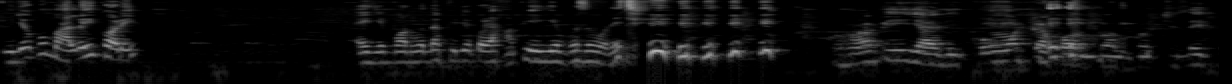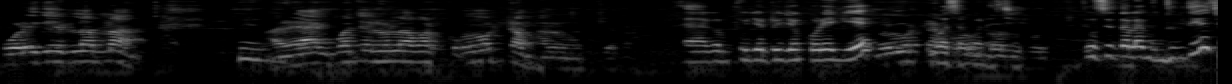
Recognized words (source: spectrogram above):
পুজো খুব ভালোই করে। এই যে পর্বতদা পুজো করে হাঁপিয়ে গিয়ে বসে পড়েছে। হাঁপিয়ে যায়নি কোমরটা কন কন করছে সেই পড়ে গেলাম না আর এক বছর হলো আমার কোমরটা ভালো হচ্ছে এখন পুজো টুজো করে গিয়ে বসে পড়েছে। তুলসী তলায় ধূপ দিয়েছ?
